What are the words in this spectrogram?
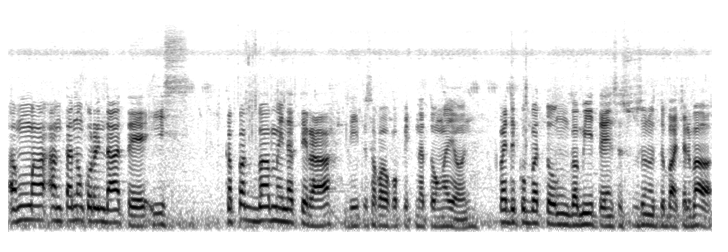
ang mga ang tanong ko rin dati is kapag ba may natira dito sa coco pit na to ngayon, pwede ko ba tong gamitin sa susunod na batch? Halimbawa,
